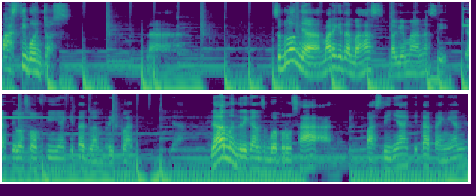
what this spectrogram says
pasti boncos nah sebelumnya mari kita bahas bagaimana sih ya filosofinya kita dalam beriklan ya dalam mendirikan sebuah perusahaan pastinya kita pengen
